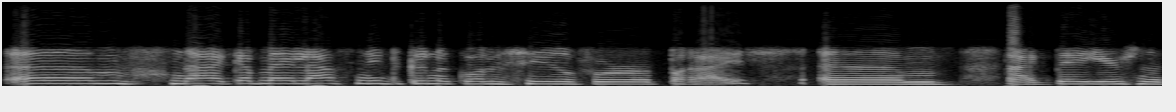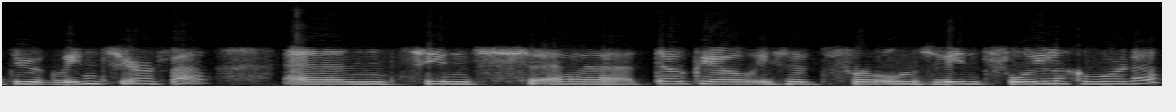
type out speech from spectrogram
Um, nou, ik heb me helaas niet kunnen kwalificeren voor Parijs. Um, nou, ik deed eerst natuurlijk windsurfen. En sinds uh, Tokio is het voor ons windfoilen geworden.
